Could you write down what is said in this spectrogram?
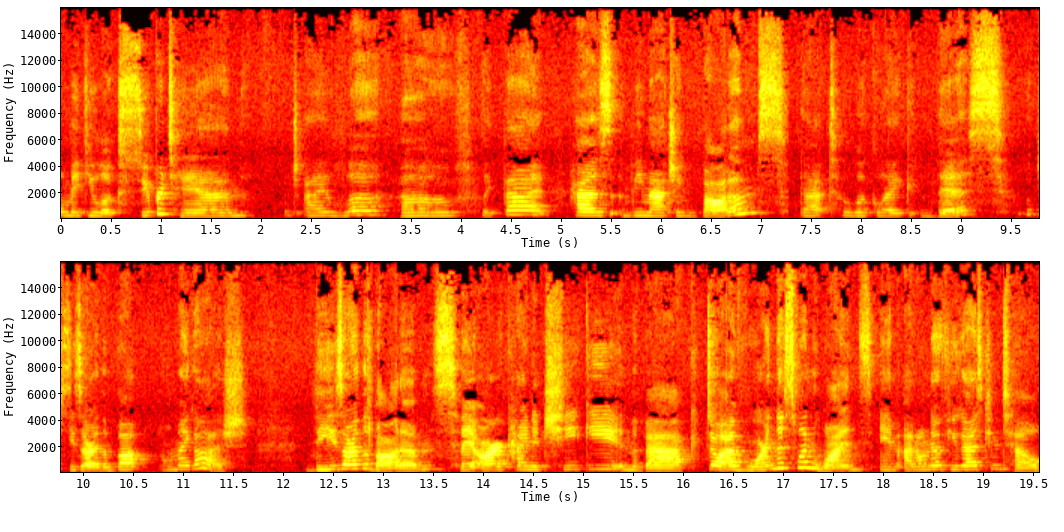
will make you look super tan, which I love. Like that. Has the matching bottoms that look like this. Oops, these are the bot, oh my gosh. These are the bottoms. They are kind of cheeky in the back. So I've worn this one once and I don't know if you guys can tell,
